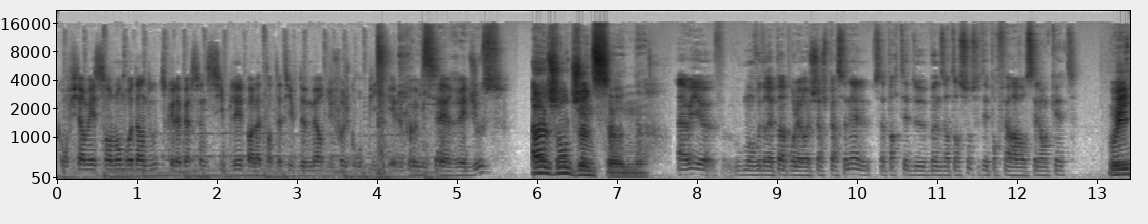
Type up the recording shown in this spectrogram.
confirmer sans l'ombre d'un doute que la personne ciblée par la tentative de meurtre du fauche groupie est le commissaire Redjous. Agent Johnson. Ah oui, euh, vous m'en voudrez pas pour les recherches personnelles. Ça partait de bonnes intentions, c'était pour faire avancer l'enquête. Oui.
